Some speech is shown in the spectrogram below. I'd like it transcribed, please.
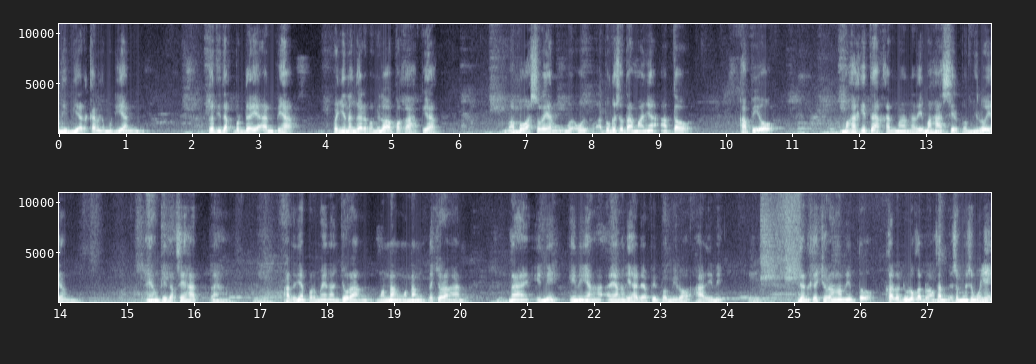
dibiarkan kemudian ketidakberdayaan pihak penyelenggara pemilu apakah pihak Bawaslu yang tugas utamanya atau KPU maka kita akan menerima hasil pemilu yang yang tidak sehat. Nah, artinya permainan curang, menang-menang kecurangan. Nah, ini ini yang yang dihadapi pemilu hari ini. Dan kecurangan itu kalau dulu kan orang sembunyi-sembunyi.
